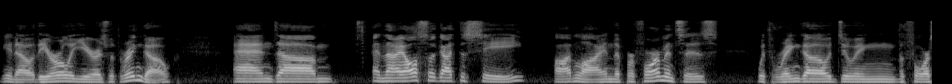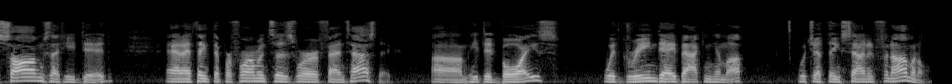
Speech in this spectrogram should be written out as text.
you know the early years with Ringo, and um, and I also got to see online the performances with Ringo doing the four songs that he did, and I think the performances were fantastic. Um, he did Boys, with Green Day backing him up, which I think sounded phenomenal.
